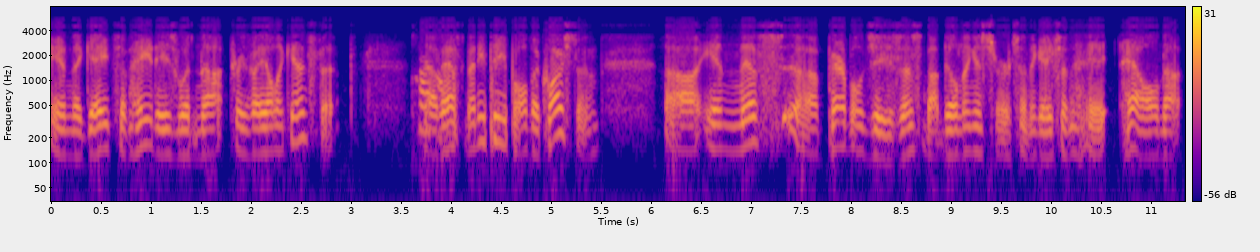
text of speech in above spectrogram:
and the gates of Hades would not prevail against it. Now, I've asked many people the question uh, in this uh, parable of Jesus about building his church and the gates of hell not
